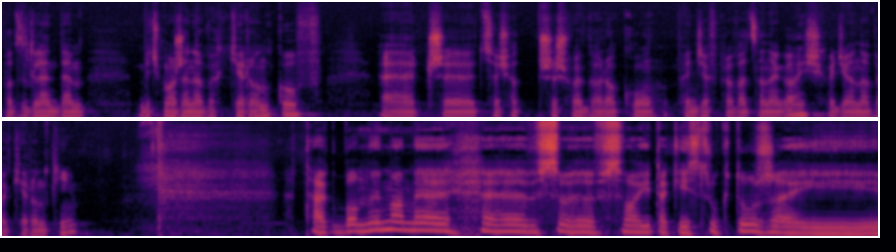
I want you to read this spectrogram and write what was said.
pod względem być może nowych kierunków, czy coś od przyszłego roku będzie wprowadzonego, jeśli chodzi o nowe kierunki. Tak, bo my mamy e, w, swojej takiej strukturze i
